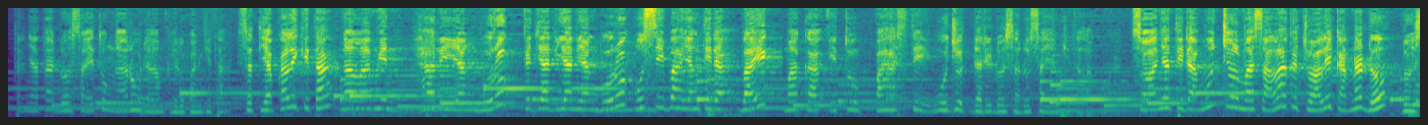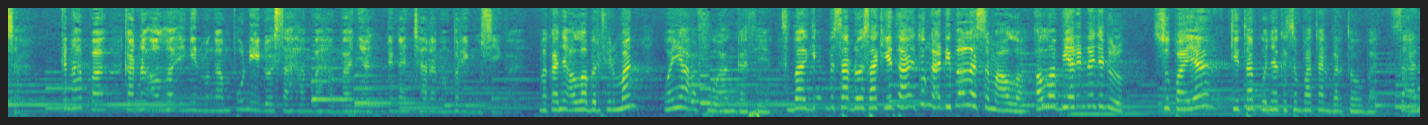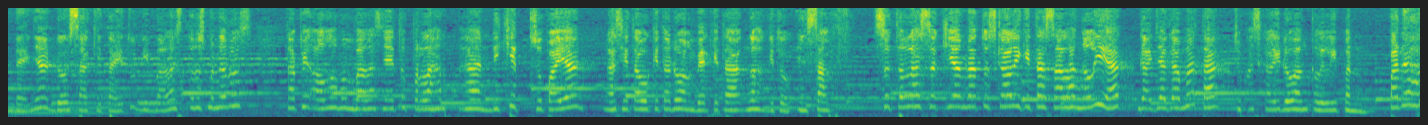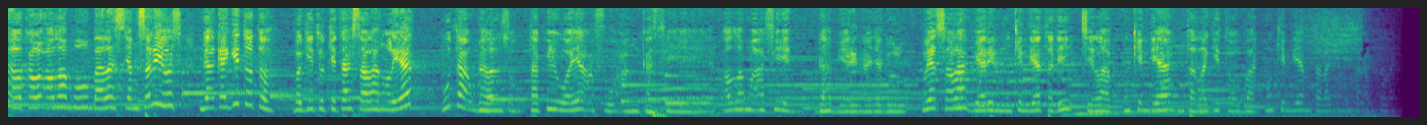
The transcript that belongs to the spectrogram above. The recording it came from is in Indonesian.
Ternyata dosa itu ngaruh dalam kehidupan kita. Setiap kali kita ngalamin hari yang buruk, kejadian yang buruk, musibah yang tidak baik, maka itu pasti wujud dari dosa-dosa yang kita lakukan. Soalnya tidak muncul masalah kecuali karena do dosa. Kenapa? Karena Allah ingin mengampuni dosa hamba-hambanya dengan cara memberi musibah. Makanya Allah berfirman, wa ya'fu an Sebagian besar dosa kita itu nggak dibalas sama Allah. Allah biarin aja dulu supaya kita punya kesempatan bertobat. Seandainya dosa kita itu dibalas terus-menerus, tapi Allah membalasnya itu perlahan-lahan dikit supaya ngasih tahu kita doang biar kita ngeh gitu, insaf. Setelah sekian ratus kali kita salah ngeliat, nggak jaga mata, cuma sekali doang kelilipan. Padahal kalau Allah mau balas yang serius, nggak kayak gitu tuh. Begitu kita salah ngeliat, buta udah langsung. Tapi waya'fu angkasir. Allah maafin, udah biarin aja dulu. Lihat salah, biarin. Mungkin dia tadi silap, mungkin dia bentar lagi taubat, mungkin dia bentar lagi.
